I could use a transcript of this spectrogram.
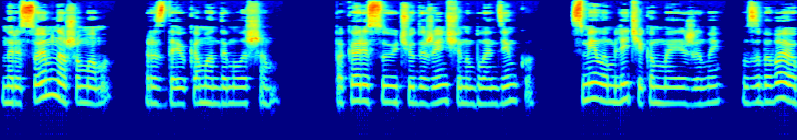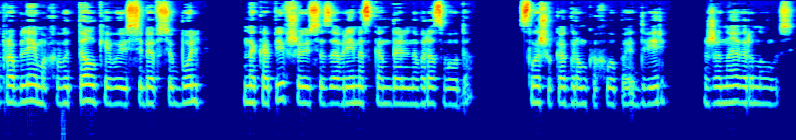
«Нарисуем нашу маму?» – раздаю команды малышам. Пока рисую чудо-женщину-блондинку, с милым личиком моей жены, Забываю о проблемах, выталкиваю из себя всю боль, накопившуюся за время скандального развода. Слышу, как громко хлопает дверь. Жена вернулась.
